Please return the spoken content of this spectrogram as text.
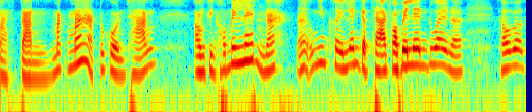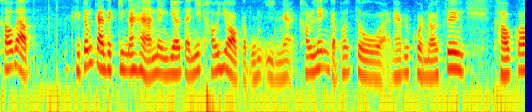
มหัศจรรย์มาก ๆ ทุกคนช้างเอาจริงเขาไม่เล่นนะนะอุ้มยิ้มเคยเล่นกับช้างเขาไม่เล่นด้วยนะเขาเขาแบบคือต้องการจะกินอาหารอย่างเดียว แต่นี่เขาหยอกกับอุงอิงอะเขาเล่นกับพ่อโจอะนะครับทุกคนเนาะซึ่งเขาก็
